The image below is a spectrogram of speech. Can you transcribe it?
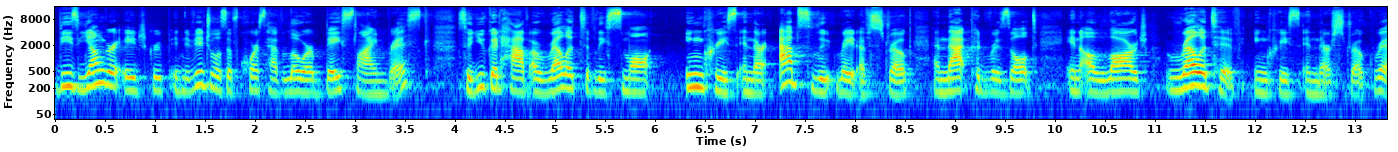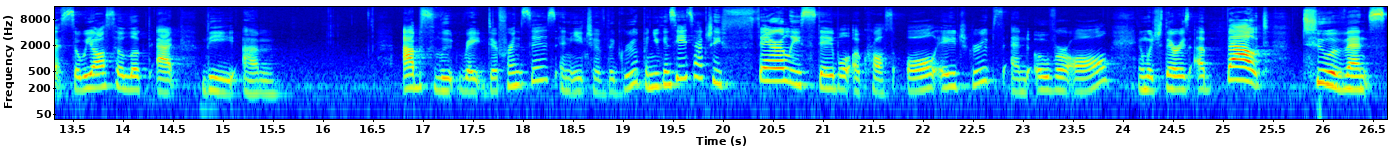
these younger age group individuals, of course, have lower baseline risk. So you could have a relatively small increase in their absolute rate of stroke, and that could result in a large relative increase in their stroke risk. So we also looked at the um, absolute rate differences in each of the group. And you can see it's actually fairly stable across all age groups and overall, in which there is about two events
